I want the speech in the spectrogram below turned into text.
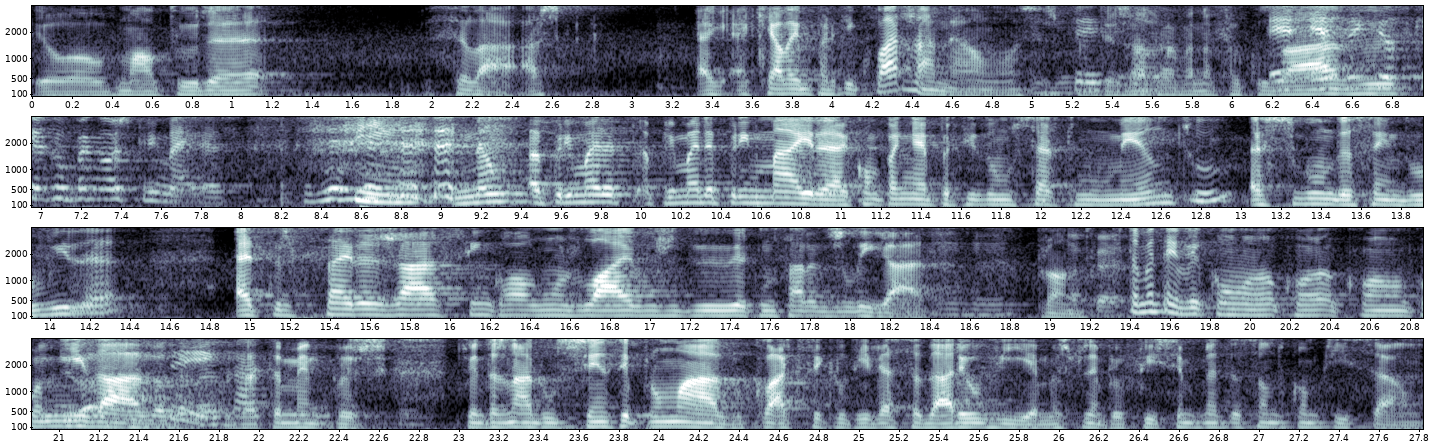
Eu houve uma altura, sei lá, acho que Aquela em particular já não, ou seja, Sim, portanto, eu sim. já estava na É, faculdade. és daqueles que acompanham as primeiras. Sim, não, a, primeira, a primeira primeira acompanhei a partir de um certo momento, a segunda sem dúvida, a terceira já assim com alguns lives de a começar a desligar. Pronto, ok. também tem a ver com, com, com, com a minha idade. Sim, claro exatamente, sim. pois tu entras na adolescência por um lado, claro que se aquilo tivesse a dar eu via, mas por exemplo eu fiz sempre natação de competição.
